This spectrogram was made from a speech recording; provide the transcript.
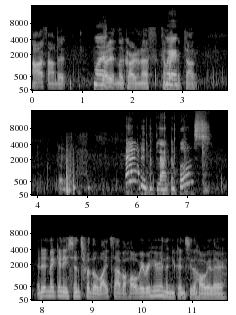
Oh, I found it. What? Y'all didn't look hard enough. Come Where? back up top. Coming. Added the platypus. It didn't make any sense for the lights to have a hallway right here, and then you couldn't see the hallway there.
